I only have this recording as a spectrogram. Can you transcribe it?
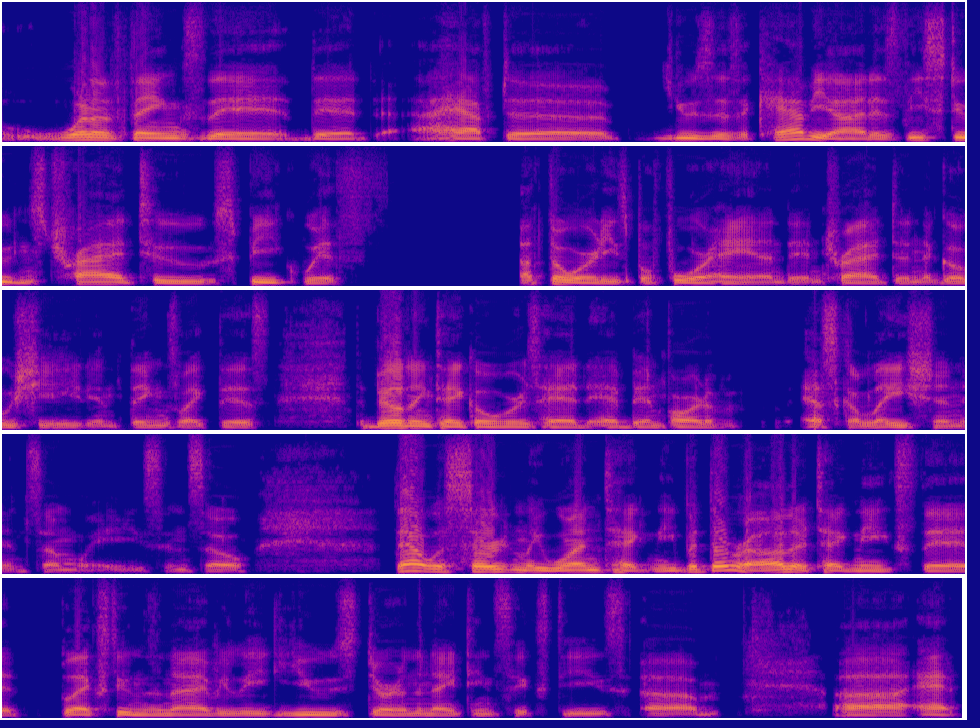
one of the things that that I have to use as a caveat is these students tried to speak with authorities beforehand and tried to negotiate and things like this. The building takeovers had had been part of escalation in some ways, and so that was certainly one technique, but there were other techniques that black students in the Ivy League used during the 1960s. Um, uh, at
